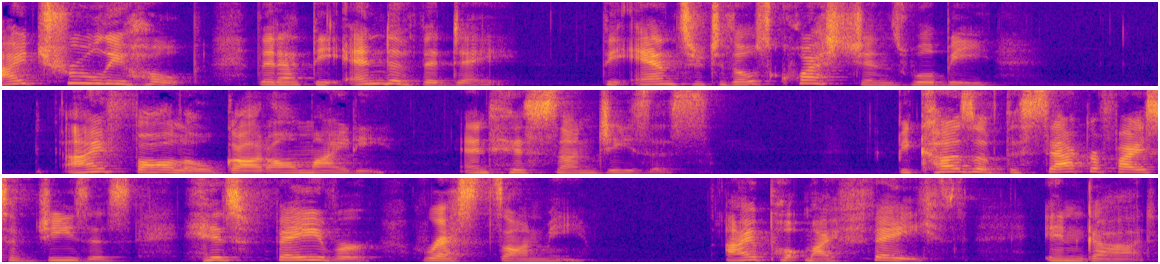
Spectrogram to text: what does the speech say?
I truly hope that at the end of the day, the answer to those questions will be I follow God Almighty and His Son Jesus. Because of the sacrifice of Jesus, His favor rests on me. I put my faith in God.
